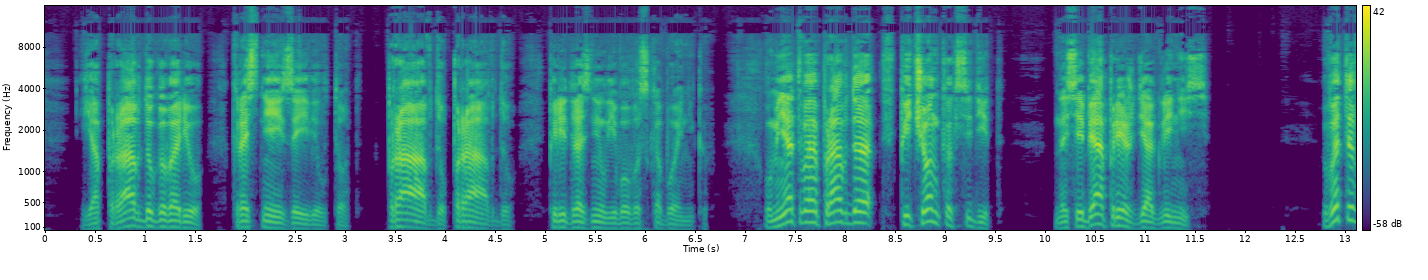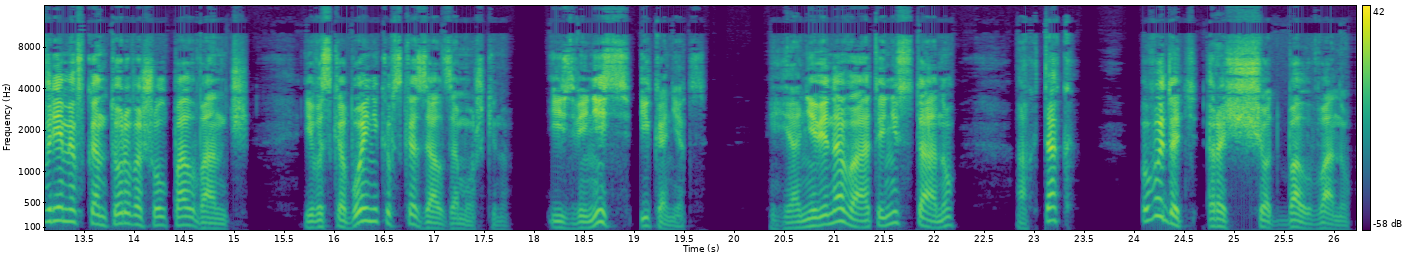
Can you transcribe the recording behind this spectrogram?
— Я правду говорю, — краснее заявил тот. — Правду, правду, — передразнил его Воскобойников. — У меня твоя правда в печенках сидит. На себя прежде оглянись. В это время в контору вошел Пал Иванович, и Воскобойников сказал Замошкину. — Извинись, и конец. — Я не виноват и не стану. — Ах так? Выдать расчет болвану.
